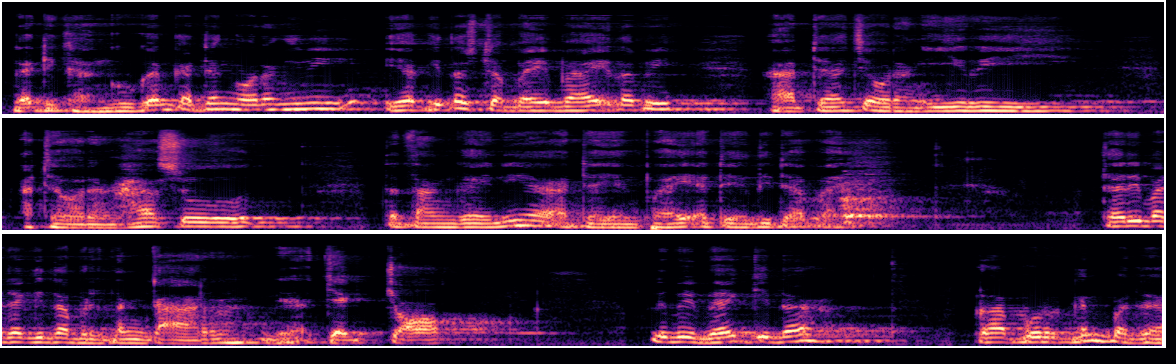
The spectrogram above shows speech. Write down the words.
nggak diganggu. Kan kadang orang ini ya kita sudah baik-baik tapi ada aja orang iri ada orang hasut. Tetangga ini ya ada yang baik ada yang tidak baik daripada kita bertengkar ya cekcok lebih baik kita laporkan pada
